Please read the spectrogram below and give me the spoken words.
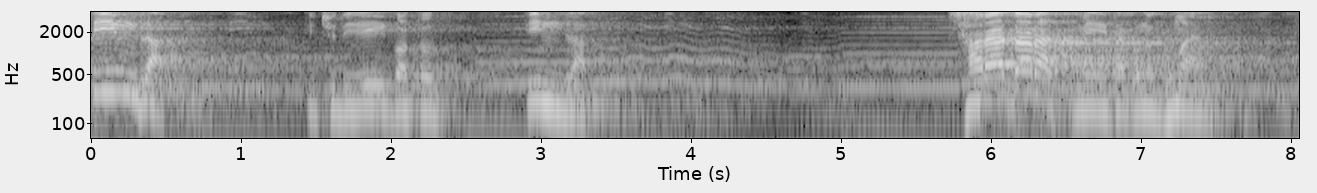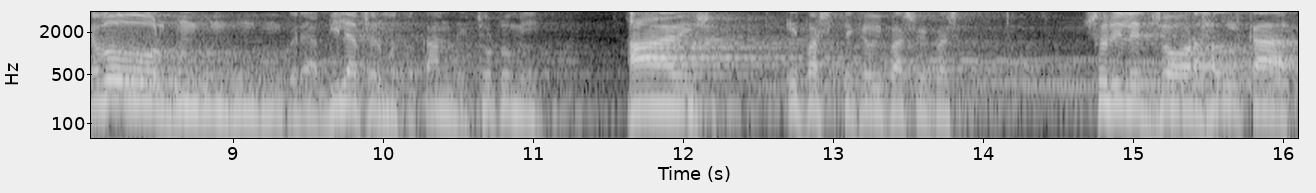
তিন রাত, কিছুদিন এই গত তিন রাত। সারাটা রাত মেয়েটা কোনো ঘুমায় না। কেবল গুনগুন গুনগুন করে বিলাফের মতো কান্দে, ছোট মেয়ে। আর এ পাশ থেকে ওই পাশ ওই পাশ। শরীরে জ্বর, হালকা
